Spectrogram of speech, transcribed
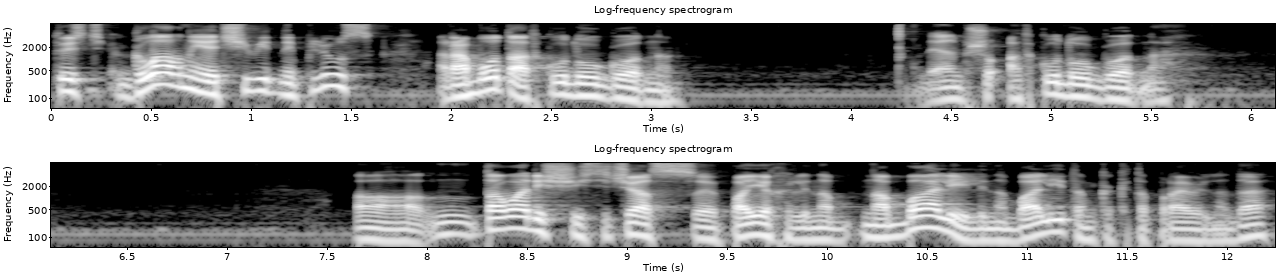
То есть, главный очевидный плюс – работа откуда угодно. Я напишу откуда угодно. А, товарищи сейчас э, поехали на, на Бали или на Бали, там как это правильно, да,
